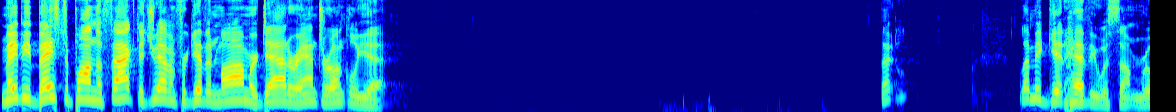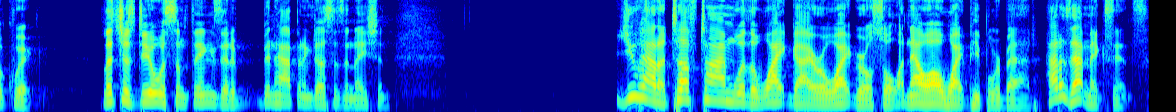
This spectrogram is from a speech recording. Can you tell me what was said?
may be based upon the fact that you haven't forgiven mom or dad or aunt or uncle yet. That, let me get heavy with something real quick. Let's just deal with some things that have been happening to us as a nation. You had a tough time with a white guy or a white girl, so now all white people are bad. How does that make sense?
